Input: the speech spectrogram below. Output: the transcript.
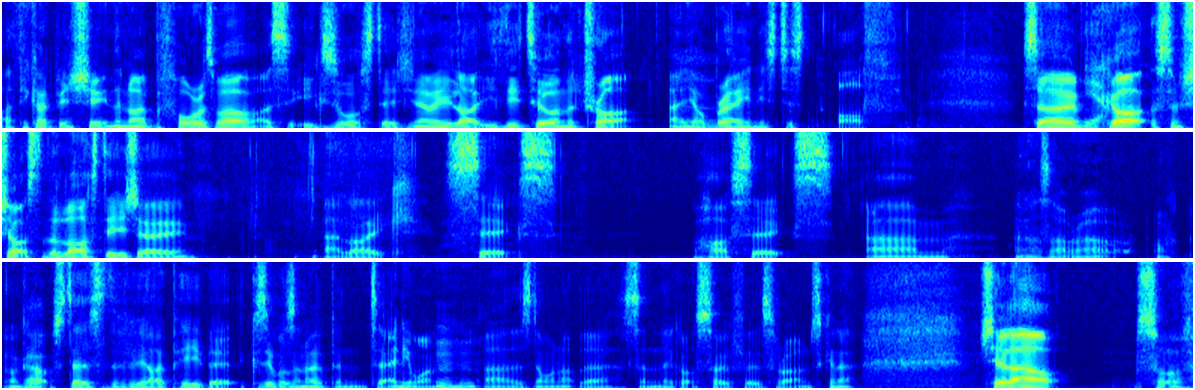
I think I'd been shooting the night before as well. I was exhausted. You know, you like you do two on the trot, and your Mm. brain is just off. So Yeah. got some shots of the last DJ at like six, half six, um, and I was like, right, I'll, I'll go upstairs to the VIP bit because it wasn't open to anyone. Mhm. Uh, there's no one up there, so they've got sofas. Right, I'm just gonna chill out, sort of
